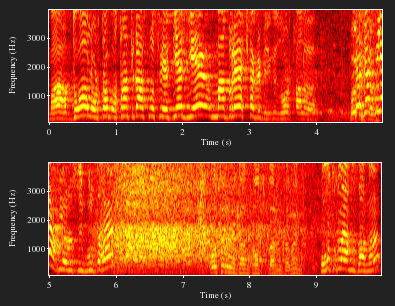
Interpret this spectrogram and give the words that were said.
Ma, doğal ortam, otantik atmosfer diye diye Madra'ya çevirmişsiniz ortalığı. Buyurun Tezek efendim. mi yakıyorsunuz siz burada ha? Oturun efendim koltuklarınıza buyurun. Koltuklarınıza mı?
